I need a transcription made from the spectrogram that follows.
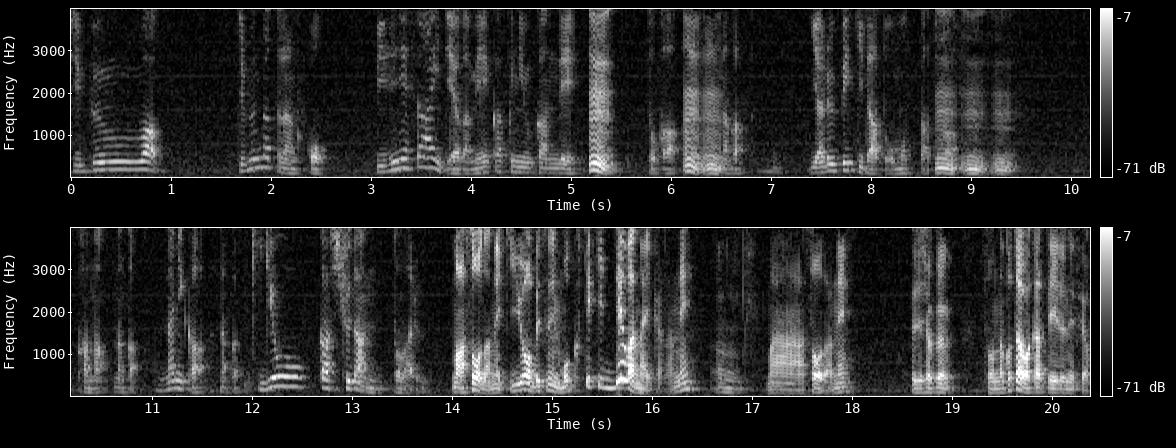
自分は自分だったらなんかこうビジネスアイデアが明確に浮かんでうん。とか、うんうん。なんかやるべきだと思ったとかうんかな、なんか何かなんか起業が手段となる、まあそうだね。企業は別に目的ではないからね。うん、まあそうだね。藤代君そんなことは分かっているんですよ。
